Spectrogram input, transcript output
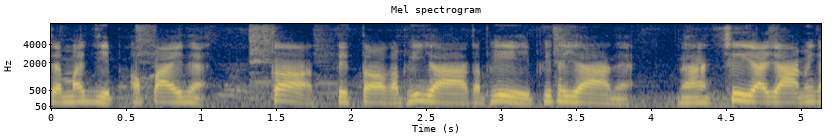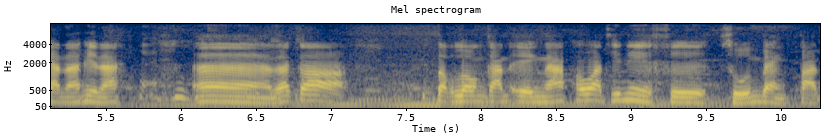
จะมาหยิบเอาไปเนี่ยก็ติดต่อกับพี่ยากับพี่พิทยาเนี่ย นะชื่อยายาเหมือนกันนะพี่นะเออแล้วก็ตกลงกันเองนะ เพราะว่าที่นี่คือศูนย์แบ่งปัน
